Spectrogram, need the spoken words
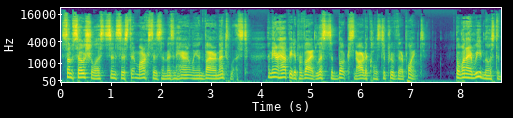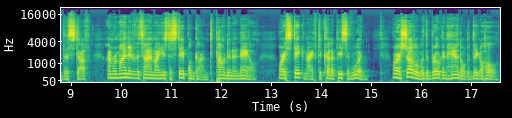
Some socialists insist that Marxism is inherently environmentalist, and they are happy to provide lists of books and articles to prove their point. But when I read most of this stuff, I'm reminded of the time I used a staple gun to pound in a nail, or a steak knife to cut a piece of wood, or a shovel with a broken handle to dig a hole.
